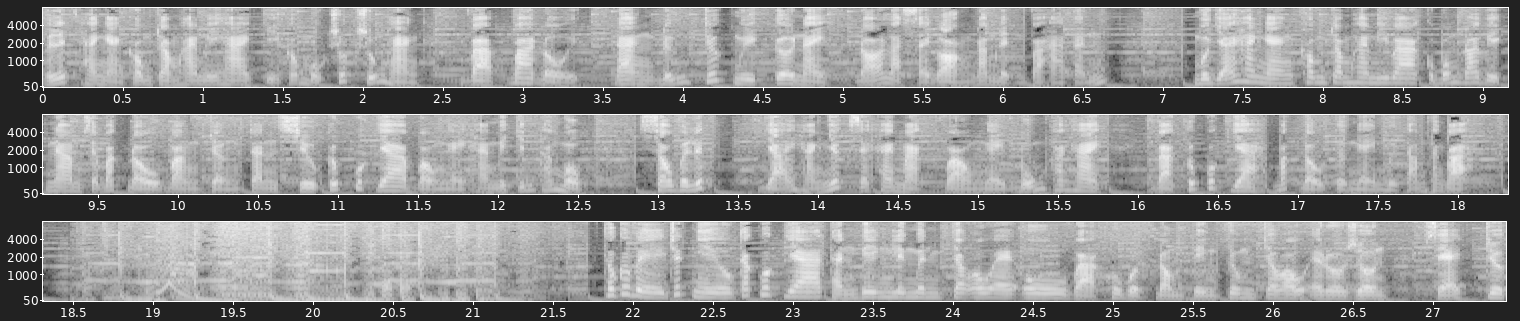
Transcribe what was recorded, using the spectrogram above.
V-League 2022 chỉ có một suất xuống hạng và ba đội đang đứng trước nguy cơ này đó là Sài Gòn, Nam Định và Hà Tĩnh. Mùa giải 2023 của bóng đá Việt Nam sẽ bắt đầu bằng trận tranh siêu cúp quốc gia vào ngày 29 tháng 1. Sau V-League, giải hạng nhất sẽ khai mạc vào ngày 4 tháng 2 và cúp quốc gia bắt đầu từ ngày 18 tháng 3. Thưa quý vị, rất nhiều các quốc gia thành viên Liên minh châu Âu EU và khu vực đồng tiền chung châu Âu Eurozone sẽ trượt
